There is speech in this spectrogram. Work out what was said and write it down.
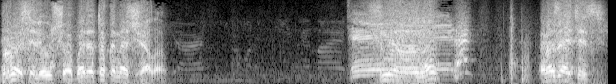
бросили учебу, это только начало. Смирно. Разойтесь.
